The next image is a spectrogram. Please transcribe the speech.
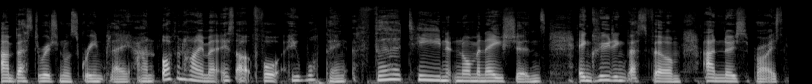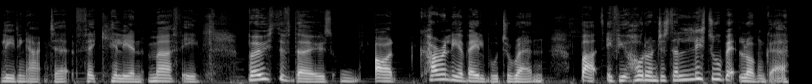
and best original screenplay. And Oppenheimer is up for a whopping 13 nominations, including best film and no surprise, leading actor for Cillian Murphy. Both of those are currently available to rent, but if you hold on just a little bit longer,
